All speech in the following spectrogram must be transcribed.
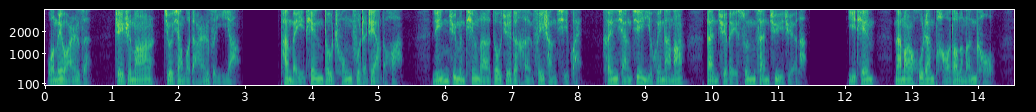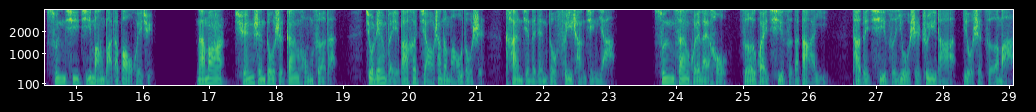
我没有儿子，这只猫就像我的儿子一样。”他每天都重复着这样的话，邻居们听了都觉得很非常奇怪。很想见一回那妈，但却被孙三拒绝了。一天，那妈忽然跑到了门口，孙七急忙把她抱回去。那妈全身都是干红色的，就连尾巴和脚上的毛都是，看见的人都非常惊讶。孙三回来后，责怪妻子的大意，他对妻子又是追打又是责骂。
